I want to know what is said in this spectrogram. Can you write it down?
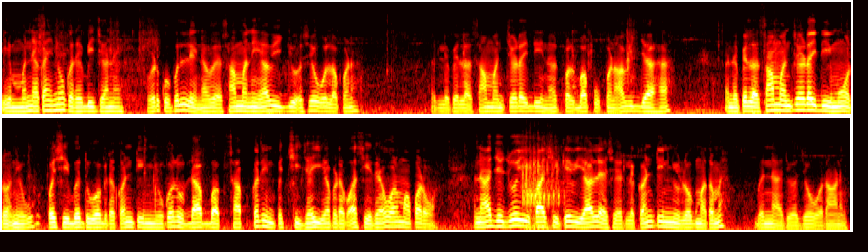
એ મને કાંઈ ન કરે બીજાને. વડકું ભરી લઈને હવે સામાન આવી ગયો છે ઓલા પણ. એટલે પહેલાં સામાન ચડાવી દઈ હરપાલ બાપુ પણ આવી ગયા હા. અને પહેલાં સામાન ચડાવી દઈ મોરો ને એવું. પછી બધું અગ્ર કન્ટિન્યુ કરું ડાબ બાપ સાફ કરીને પછી જઈએ આપણે પાછી રેવાળમાં પડવા. અને આજે જોઈએ પાછી કેવી હાલે છે એટલે કન્ટિન્યુ લોગમાં તમે બનાવ્યો જોવો રાણી.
